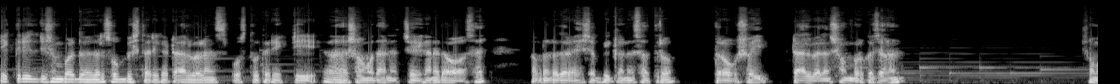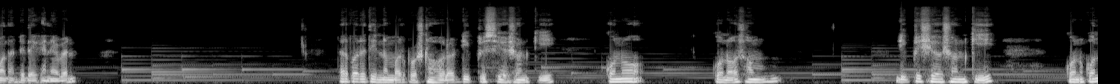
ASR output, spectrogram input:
একত্রিশ ডিসেম্বর দুই হাজার চব্বিশ তারিখে ট্রায়াল ব্যালেন্স প্রস্তুতের একটি সমাধান হচ্ছে এখানে দেওয়া আছে। আপনারা যারা হিসাব বিজ্ঞানের ছাত্র তারা অবশ্যই ট্রায়াল ব্যালেন্স সম্পর্কে জানান। সমাধানটি দেখে নেবেন। তারপরে তিন নম্বর প্রশ্ন হলো ডিপ্রিসিয়েশন কি? কোনো কোনো ডিপ্রিসিয়েশন কি? কোন কোন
